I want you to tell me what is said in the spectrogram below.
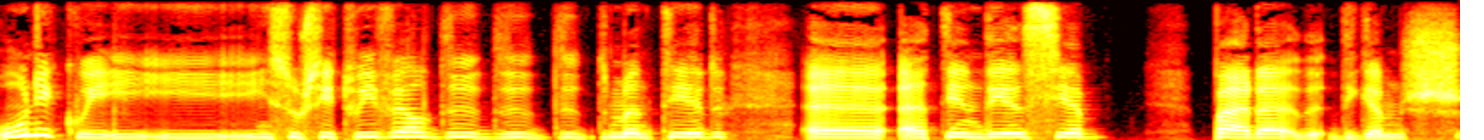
único e, e insubstituível de, de, de manter a tendência para, digamos,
